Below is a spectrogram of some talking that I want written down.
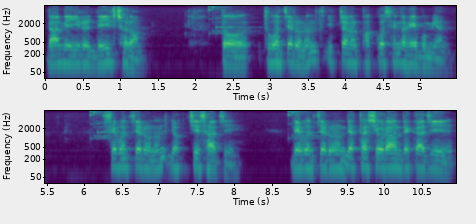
남의 일을 내 일처럼 또 두 번째로는 입장을 바꿔 생각해 보면 세 번째로는 역지사지 네 번째로는 내 탓이오라는 데까지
